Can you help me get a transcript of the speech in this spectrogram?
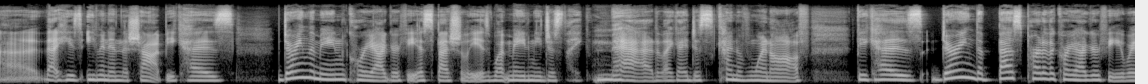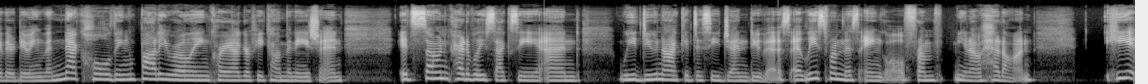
uh, that he's even in the shot because during the main choreography, especially, is what made me just like mad. Like I just kind of went off because during the best part of the choreography, where they're doing the neck holding, body rolling choreography combination, it's so incredibly sexy and we do not get to see Jin do this, at least from this angle, from, you know, head on. He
